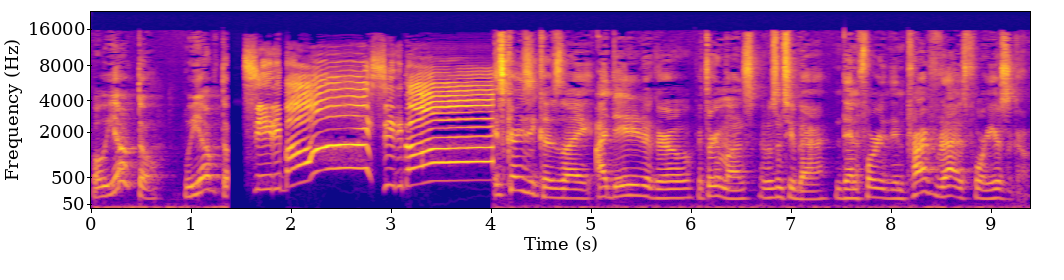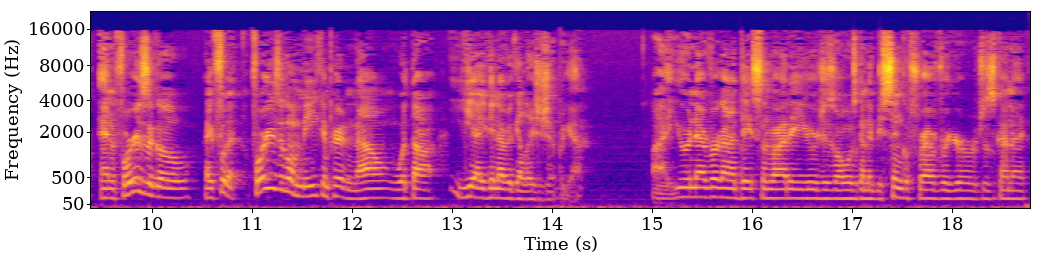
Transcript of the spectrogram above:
But we up though. We up though. City boy, city boy. It's crazy because like I dated a girl for three months. It wasn't too bad. Then four. Then prior to that was four years ago. And four years ago, like four, four years ago, me compared to now, without yeah, you can never get a relationship again. Like you were never gonna date somebody. You were just always gonna be single forever. You were just gonna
